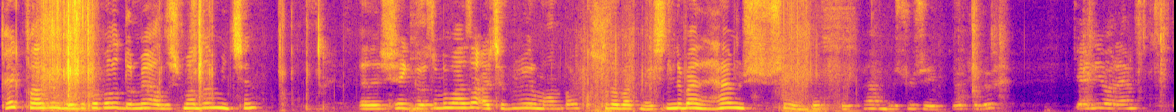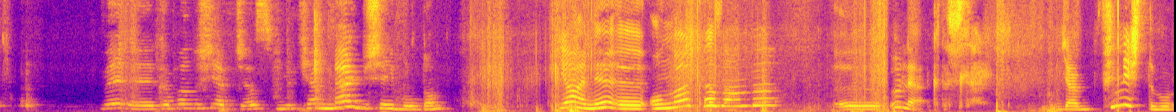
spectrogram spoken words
pek fazla gözü kapalı durmaya alışmadığım için e, şey gözümü bazen açabiliyorum ondan kusura bakmayın. Şimdi ben hem şu şeyi döküp hem de şu şeyi döküp geliyorum ve e, kapanışı yapacağız. Mükemmel bir şey buldum. Yani e, onlar kazandı. E, öyle arkadaşlar. Ya finishti bu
